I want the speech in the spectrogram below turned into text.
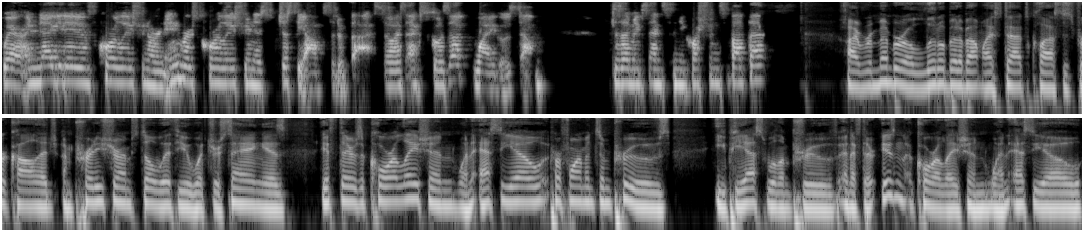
Where a negative correlation or an inverse correlation is just the opposite of that. So as x goes up, y goes down. Does that make sense? Any questions about that? I remember a little bit about my stats classes for college. I'm pretty sure I'm still with you. What you're saying is if there's a correlation when SEO performance improves, EPS will improve. And if there isn't a correlation, when SEO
